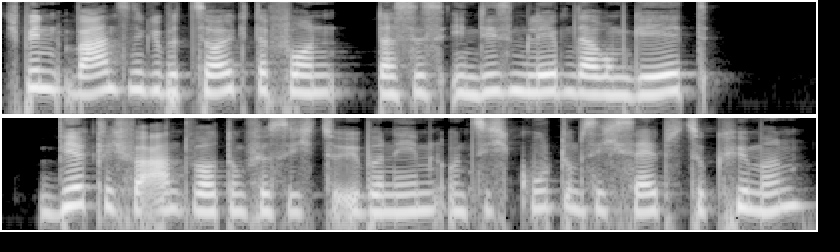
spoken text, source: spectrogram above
Ich bin wahnsinnig überzeugt davon, dass es in diesem Leben darum geht, wirklich Verantwortung für sich zu übernehmen und sich gut um sich selbst zu kümmern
